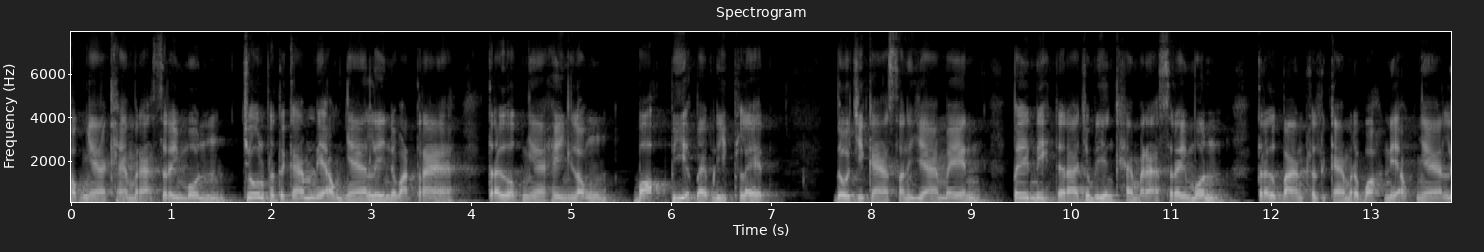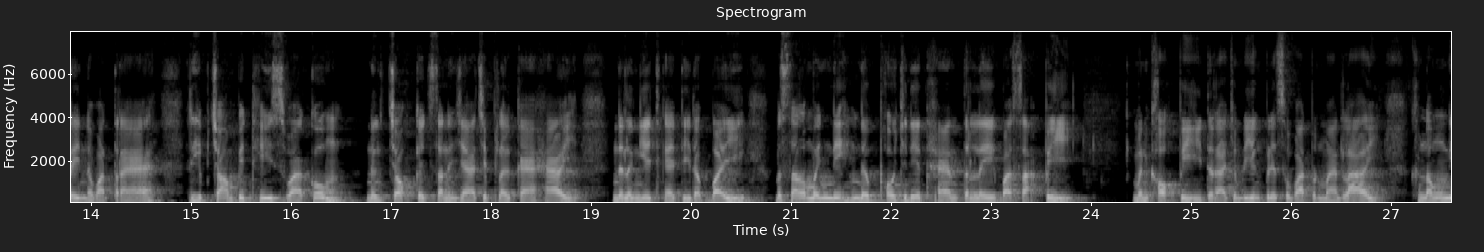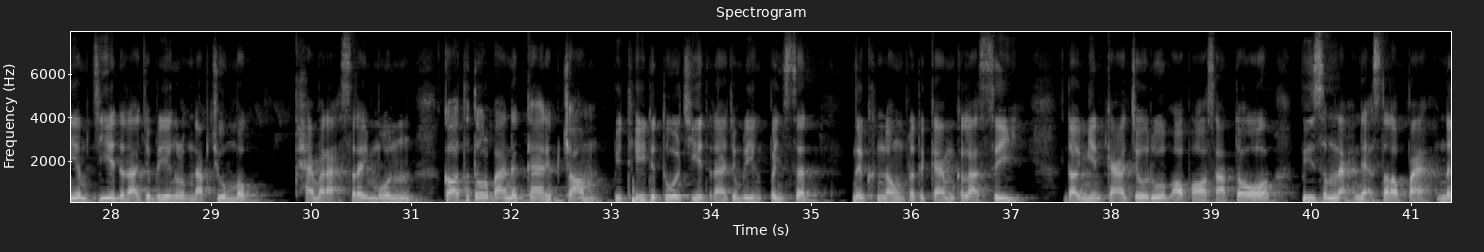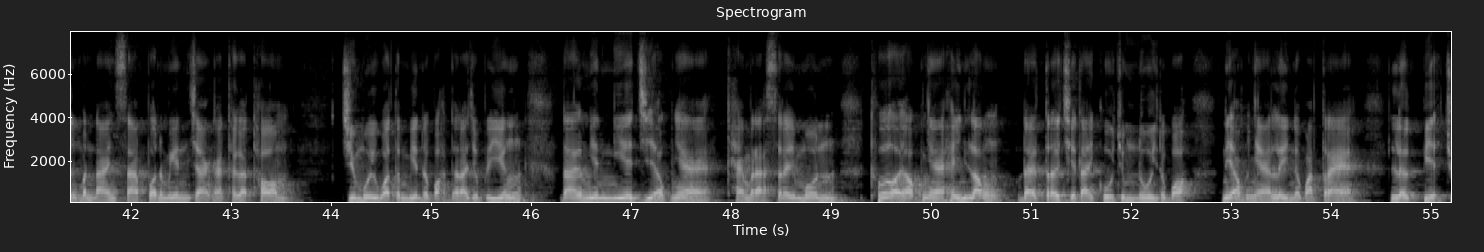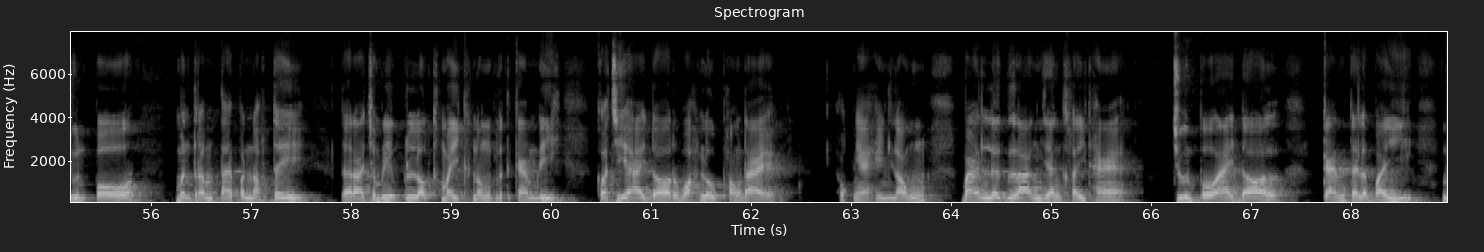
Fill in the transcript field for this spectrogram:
អុកញ៉ាខេមរៈស្រីមុនចូលព្រឹត្តិកម្មអ្នកអុកញ៉ាលេងនវត្រាត្រូវអុកញ៉ាហេងឡុងបោកពាក្យបែបនេះផ្លេតដូចជាការសន្យាមែនពេលនេះតារាចម្រៀងខេមរៈស្រីមុនត្រូវបានព្រឹត្តិកម្មរបស់អ្នកអុកញ៉ាលេងនវត្រារៀបចំពិធីស្វាគមន៍និងចុះកិច្ចសន្យាជាផ្លូវការហើយនៅល្ងាចថ្ងៃទី13ម្សិលមិញនេះនៅភោជនីយដ្ឋានទន្លេបាសាក់2មិនខុសពីតារាចម្រៀងព្រាបសវត្តប៉ុន្មានឡើយក្នុងនាមជាតារាចម្រៀងលំដាប់ជួរមុខ ខេមរៈស្រីមុនក៏ទទួលបាននូវការរៀបចំ ពិធីទទួលជាតារាចម្រៀងពេញសិទ្ធនៅក្នុងព្រឹត្តិកម្ម Galaxy ដោយមានការចូលរួមអបអរសាទរពីសំណាក់អ្នកសិល្បៈនិងបណ្ដាញសារព័ត៌មានយ៉ាងអធិកអធមជាមួយវត្តមានរបស់តារាចម្រៀងដែលមានងារជាអុកញ៉ាខេមរៈស្រីមុនធ្វើឲ្យអុកញ៉ាហេងឡុងដែលត្រូវជាដៃគូជំនួយរបស់អ្នកអុកញ៉ាលេងនវត្រាលើកពាក្យជូនពរ មិនត្រឹមតែប៉ុណ្ណោះទេតារាចម្រៀងប្រឡូកថ្មីក្នុងផលិតកម្មនេះក៏ជា idol របស់លោកផងដែរអុកញ៉ាហេងឡុងបានលើកឡើងយ៉ាងខ្លីថាជូនពរ idol កាន់តែល្បី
